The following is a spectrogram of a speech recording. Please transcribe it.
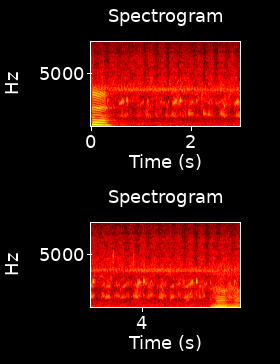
huh. ah.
